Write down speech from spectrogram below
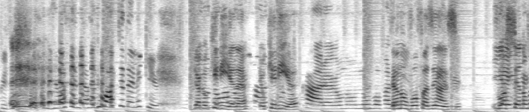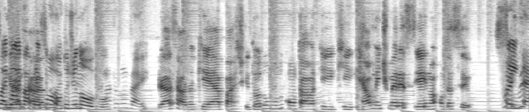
Pediu, pediu a sentença de morte dele aqui. Já que eu queria, né? Eu queria. Cara, eu não, não vou fazer Eu não isso, vou fazer sabe? isso. E Você não vai me levar para esse ponto de novo. Ah, tudo bem. Engraçado, que é a parte que todo mundo contava que, que realmente merecia e não aconteceu. Sim. Pois é.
